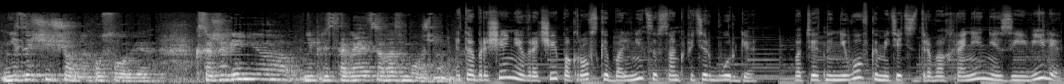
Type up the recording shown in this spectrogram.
незащищенных условиях, к сожалению, не представляется возможным. Это обращение врачей Покровской больницы в Санкт-Петербурге. В ответ на него в Комитете здравоохранения заявили,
